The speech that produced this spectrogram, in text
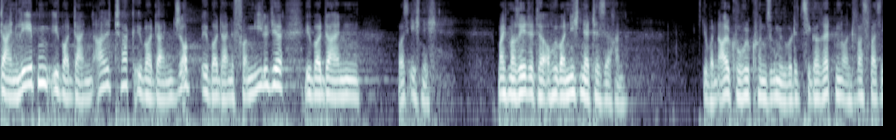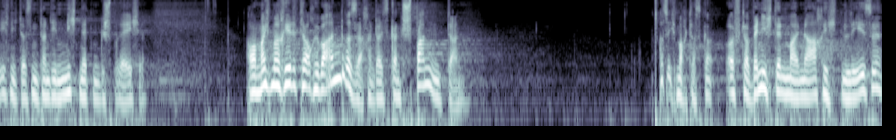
dein Leben, über deinen Alltag, über deinen Job, über deine Familie, über deinen, was ich nicht. Manchmal redet er auch über nicht nette Sachen, über den Alkoholkonsum, über die Zigaretten und was weiß ich nicht. Das sind dann die nicht netten Gespräche. Aber manchmal redet er auch über andere Sachen. Das ist ganz spannend dann. Also ich mache das öfter, wenn ich denn mal Nachrichten lese,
